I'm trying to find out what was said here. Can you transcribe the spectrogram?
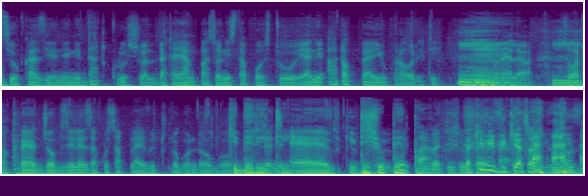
sio kazi yenye ni that crucial that a young person is supposed to yani hata kupea you priority. Mm. unaelewa? So watakupea job zile za kusupply vitu ndogo ndogo. Kiberiti. eh, Tissue paper. lakini viki hata niulize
